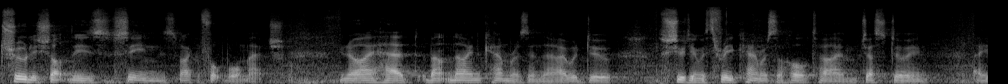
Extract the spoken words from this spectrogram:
truly shot these scenes like a football match. You know, I had about nine cameras in there. I would do shooting with three cameras the whole time, just doing a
